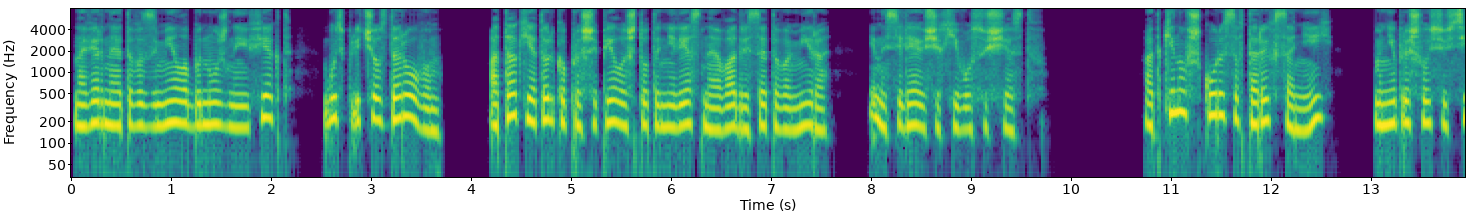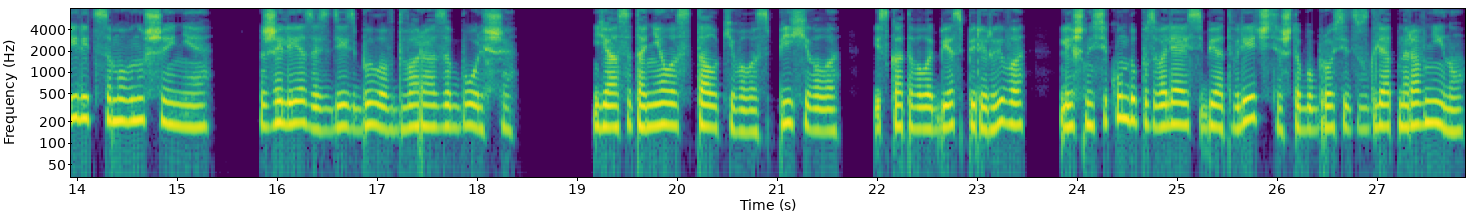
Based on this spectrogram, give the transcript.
Наверное, это возымело бы нужный эффект, будь плечо здоровым, а так я только прошипела что-то нелестное в адрес этого мира и населяющих его существ. Откинув шкуры со вторых саней, мне пришлось усилить самовнушение. Железа здесь было в два раза больше. Я сатанела, сталкивала, спихивала и скатывала без перерыва, лишь на секунду позволяя себе отвлечься, чтобы бросить взгляд на равнину.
